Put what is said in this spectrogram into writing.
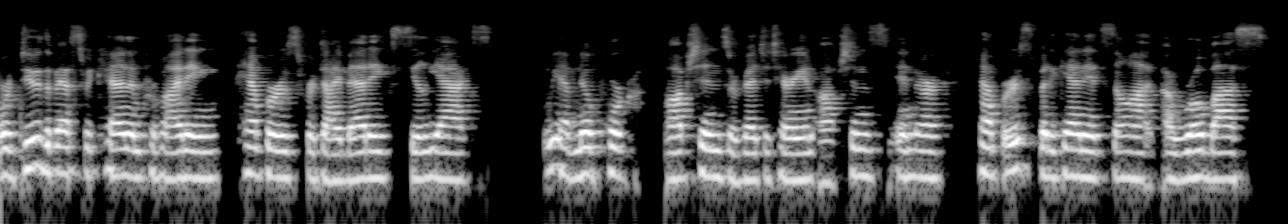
or do the best we can in providing hampers for diabetics, celiacs. We have no pork options or vegetarian options in our hampers, but again, it's not a robust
